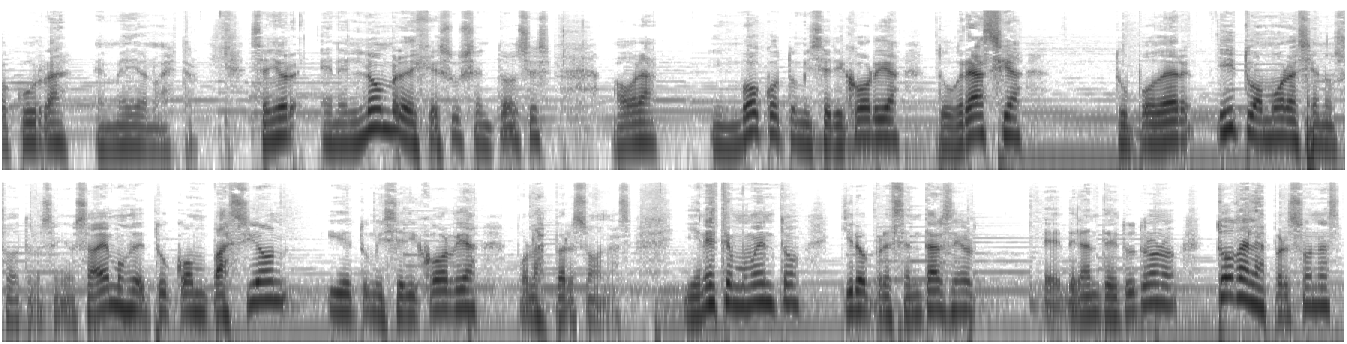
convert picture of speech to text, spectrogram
ocurra en medio nuestro. Señor, en el nombre de Jesús entonces, ahora invoco tu misericordia, tu gracia, tu poder y tu amor hacia nosotros, Señor. Sabemos de tu compasión y de tu misericordia por las personas. Y en este momento quiero presentar, Señor, eh, delante de tu trono, todas las personas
